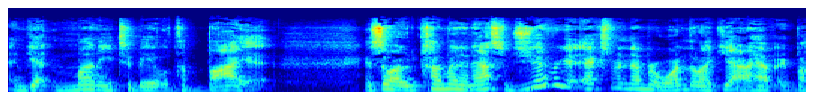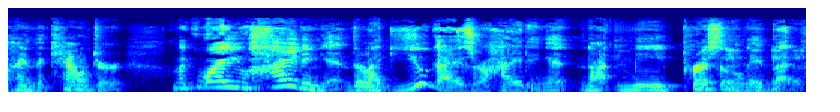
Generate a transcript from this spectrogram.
and get money to be able to buy it. And so I would come in and ask them, Did you ever get X Men number one? They're like, Yeah, I have it behind the counter. I'm like, Why are you hiding it? They're like, You guys are hiding it, not me personally, but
